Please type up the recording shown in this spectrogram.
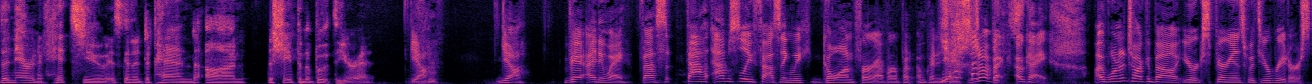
the narrative hits you is going to depend on the shape of the boot that you're in. Yeah. Hmm. Yeah. Anyway, fast, fa- absolutely fascinating. We can go on forever, but I'm going to change the topic. Okay. I want to talk about your experience with your readers.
